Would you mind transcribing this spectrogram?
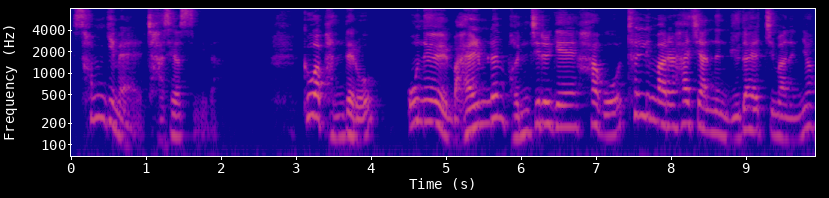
섬김의 자세였습니다. 그와 반대로 오늘 말은 번지르게 하고 틀린 말을 하지 않는 유다였지만은요,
